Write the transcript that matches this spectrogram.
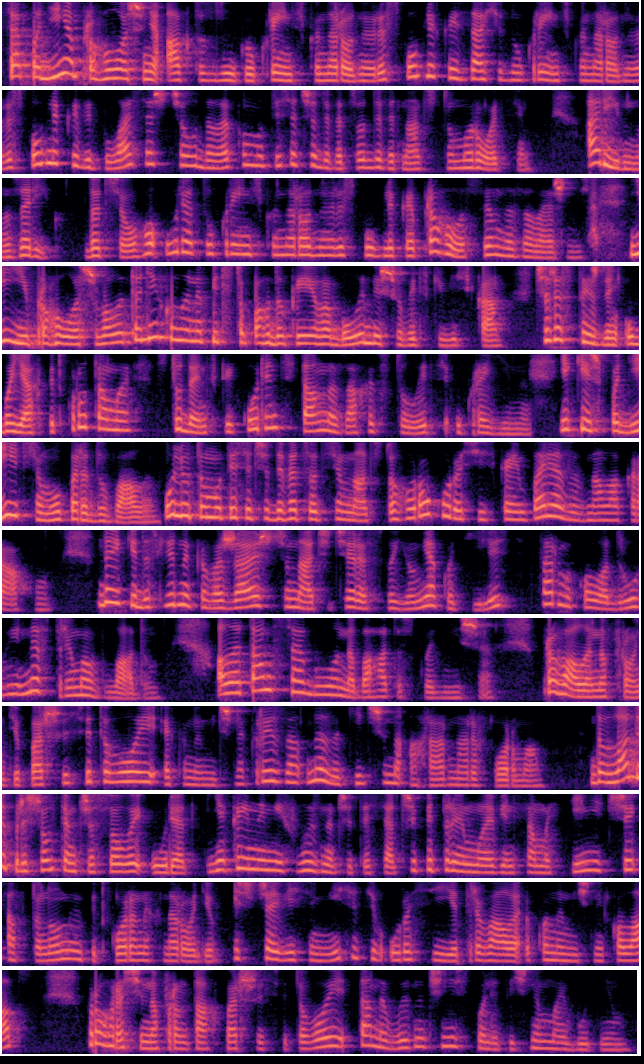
Ця подія проголошення акту злуки Української Народної Республіки і Західноукраїнської Народної Республіки відбулася ще у далекому 1919 році. А рівно за рік до цього уряд Української Народної Республіки проголосив незалежність. Її проголошували тоді, коли на підступах до Києва були більшовицькі війська. Через тиждень у боях під Крутами студентський курінь став на захист столиці України. Які ж події цьому передували? У лютому 1917 року Російська імперія зазнала краху. Деякі дослідники вважають, що, наче через свою м'якотілість, цар Микола II не втримав владу. Але там все було набагато складніше. Провали на фронті Першої світової, економічна криза, незакінчена аграрна реформа. До влади прийшов тимчасовий уряд, який не міг визначитися, чи підтримує він самостійність чи автономію підкорених народів. І ще вісім місяців у Росії тривали економічний колапс, програші на фронтах Першої світової та невизначеність політичним майбутнім.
